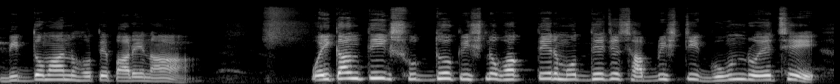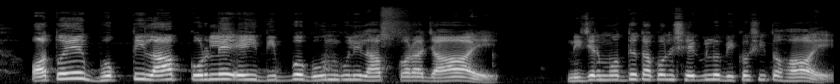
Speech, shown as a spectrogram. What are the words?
বিদ্যমান হতে পারে না। ঐকান্তিক, শুদ্ধ কৃষ্ণ ভক্তের মধ্যে যে ছাব্বিশটি গুণ রয়েছে অতএব ভক্তি লাভ করলে এই দিব্য গুণগুলি লাভ করা যায়। নিজের মধ্যে তখন সেগুলো বিকশিত হয়।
